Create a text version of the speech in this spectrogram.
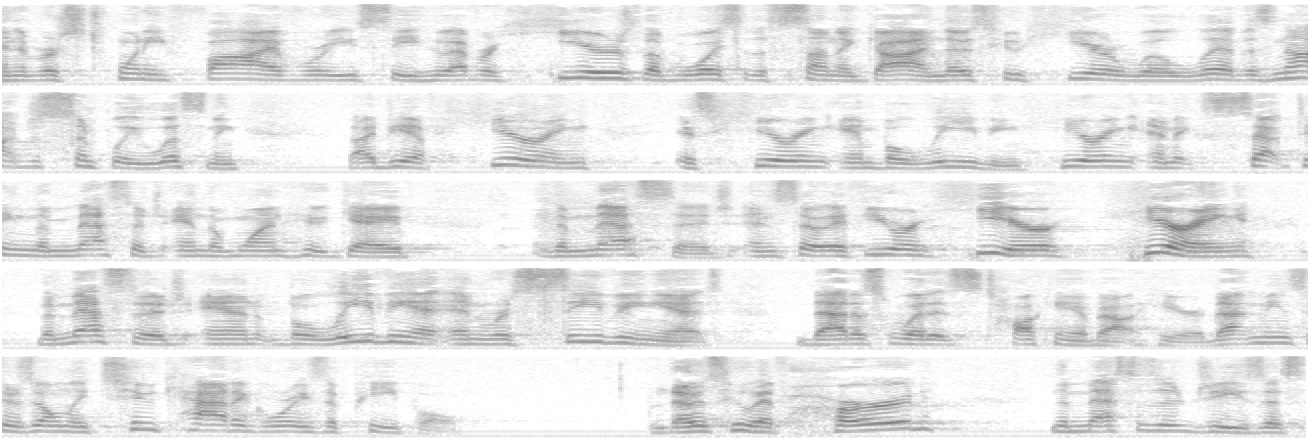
and in verse 25, where you see whoever hears the voice of the Son of God and those who hear will live, is not just simply listening. The idea of hearing is hearing and believing, hearing and accepting the message and the one who gave the message. And so if you are here hearing the message and believing it and receiving it, that is what it's talking about here. That means there's only two categories of people those who have heard the message of Jesus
